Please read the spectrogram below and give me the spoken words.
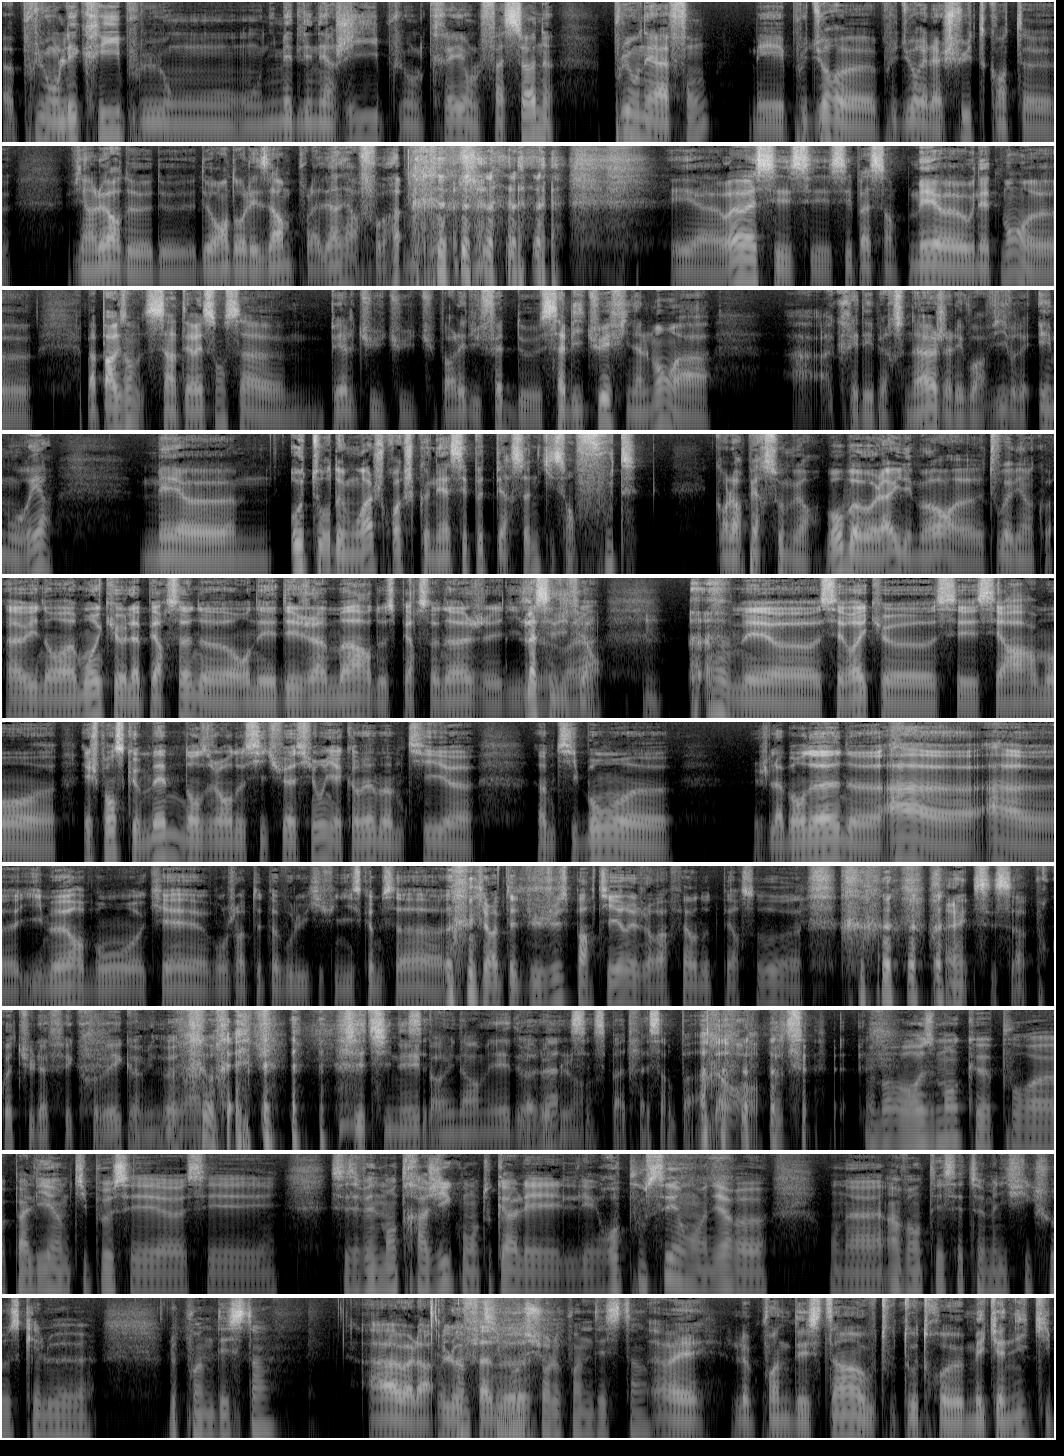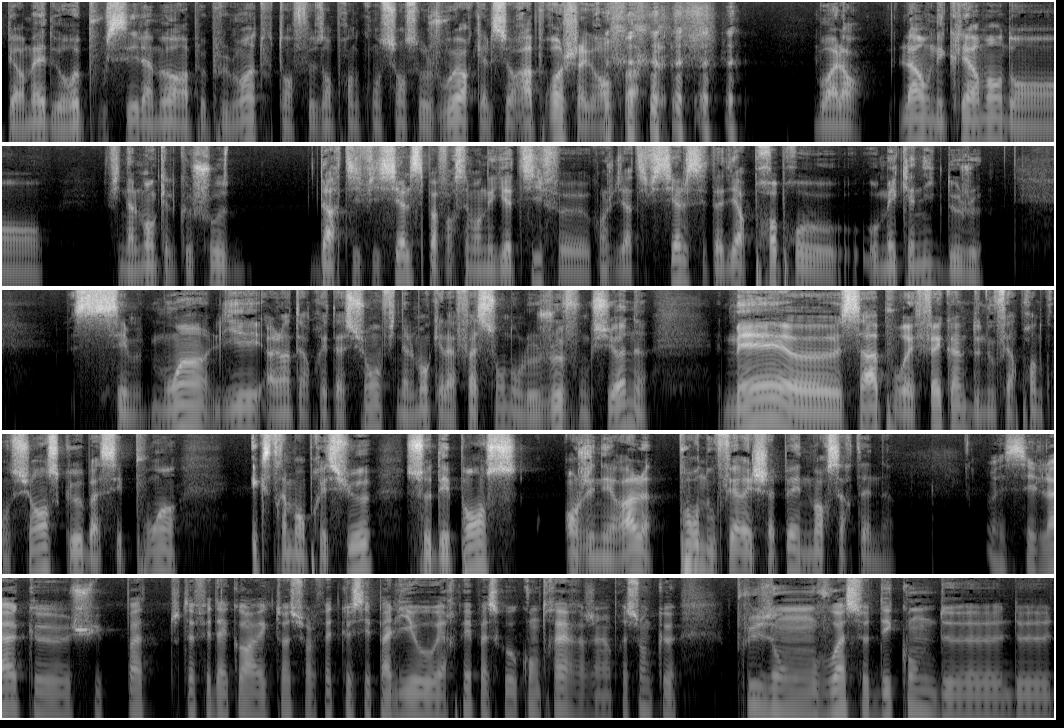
Euh, plus on l'écrit, plus on, on y met de l'énergie, plus on le crée, on le façonne, plus on est à fond. Mais plus dur, euh, plus dur est la chute quand euh, vient l'heure de, de- de rendre les armes pour la dernière fois. Et ouais, ouais c'est- pas simple. Mais honnêtement, bah, par exemple, c'est intéressant ça, PL, tu, tu, tu parlais du fait de s'habituer finalement à, à, à créer des personnages, à les voir vivre et mourir. Mais euh, autour de moi, je crois que je connais assez peu de personnes qui s'en foutent quand leur perso meurt. Bon, bah voilà, il est mort, euh, tout va bien quoi. ah oui, non, à moins que la personne euh, en ait déjà marre de ce personnage et dise. Là, c'est euh, différent. voilà. Mais c'est vrai que c'est c'est rarement. Et je pense que même dans ce genre de situation, il y a quand même un petit, un petit bon. Je l'abandonne. euh, ah, euh, ah euh, il meurt. Bon, ok. Bon, j'aurais peut-être pas voulu qu'il finisse comme ça. euh, j'aurais peut-être pu juste partir et j'aurais refait un autre perso. Ouais, c'est ça. Pourquoi tu l'as fait crever comme une Ouais, piétinée par une armée de voilà, blancs c'est pas très sympa. Mais bon, heureusement que pour pallier un petit peu ces, ces, ces événements tragiques, ou en tout cas les, les repousser, on va dire, on a inventé cette magnifique chose qui est le, le point de destin. Ah voilà. Le un petit fameux. mot sur le point de destin. Ouais, le point de destin ou toute autre mécanique qui permet de repousser la mort un peu plus loin tout en faisant prendre conscience aux joueurs qu'elle se rapproche à grands pas. bon alors, là on est clairement dans finalement quelque chose d'artificiel, c'est pas forcément négatif euh, quand je dis artificiel, c'est-à-dire propre aux mécaniques de jeu. C'est moins lié à l'interprétation finalement qu'à la façon dont le jeu fonctionne, mais euh, ça a pour effet quand même de nous faire prendre conscience que bah, ces points extrêmement précieux se dépensent en général pour nous faire échapper à une mort certaine. C'est là que je suis pas tout à fait d'accord avec toi sur le fait que c'est pas lié au RP parce qu'au contraire, j'ai l'impression que plus on voit ce décompte de,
